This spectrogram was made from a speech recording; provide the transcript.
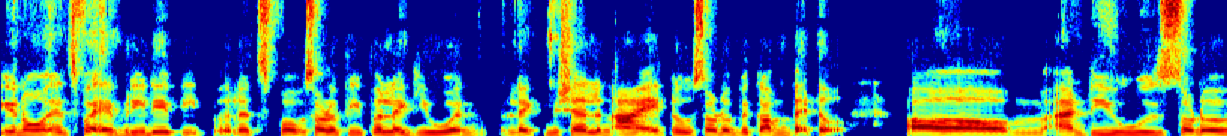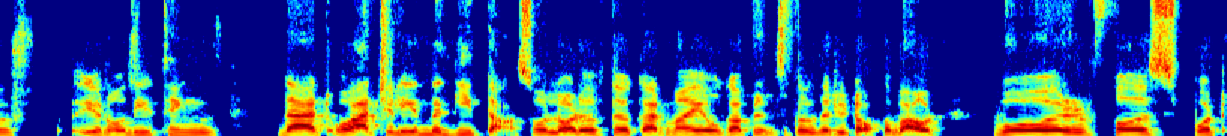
you know, it's for everyday people. It's for sort of people like you and like Michelle and I to sort of become better um, and to use sort of, you know, these things that were actually in the Gita. So a lot of the karma yoga principles that you talk about were first put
